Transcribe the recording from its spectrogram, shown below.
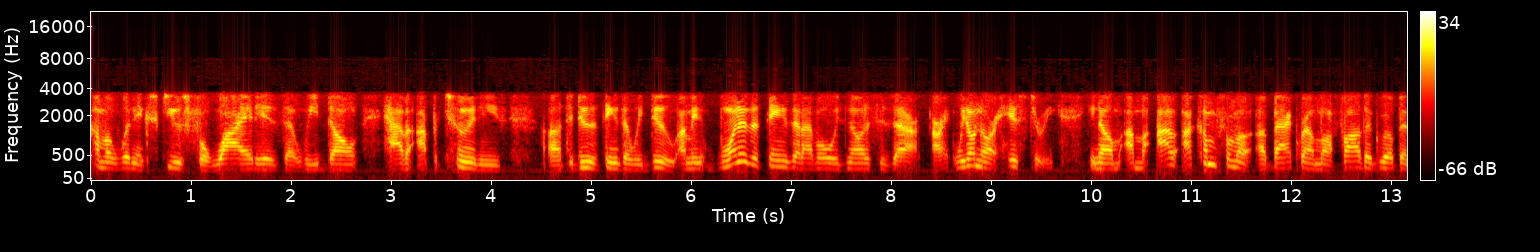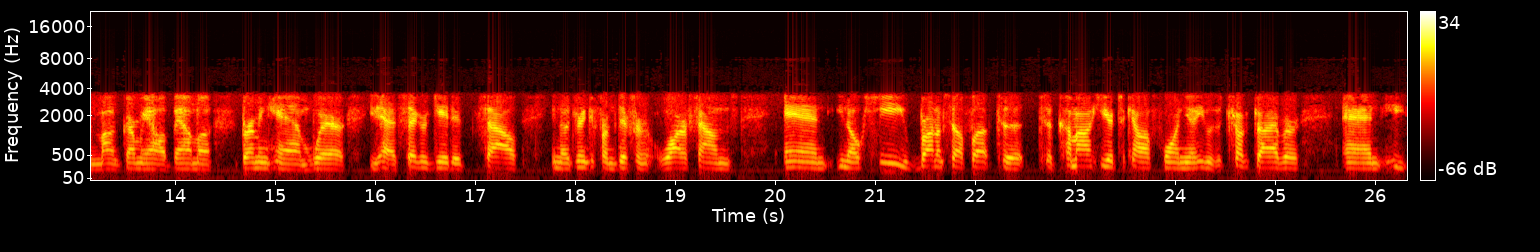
come up with an excuse for why it is that we don't have opportunities uh, to do the things that we do. I mean, one of the things that I've always noticed is that our, our, we don't know our history. You know, I'm, I, I come from a, a background. My father grew up in Montgomery, Alabama, Birmingham, where you had segregated South. You know, drinking from different water fountains and you know he brought himself up to to come out here to California. He was a truck driver, and he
